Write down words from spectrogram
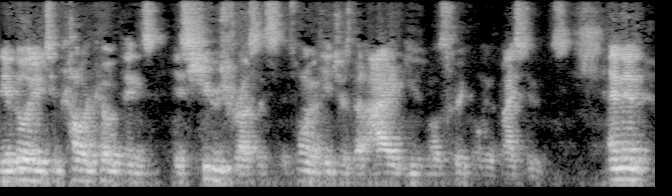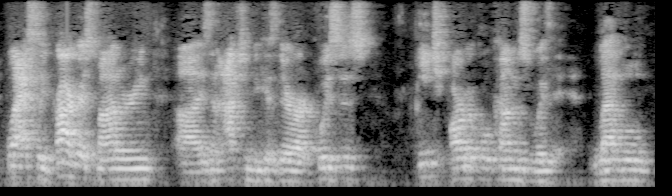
the ability to color code things is huge for us. It's, it's one of the features that I use most frequently with my students. And then lastly, progress monitoring uh, is an option because there are quizzes. Each article comes with level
